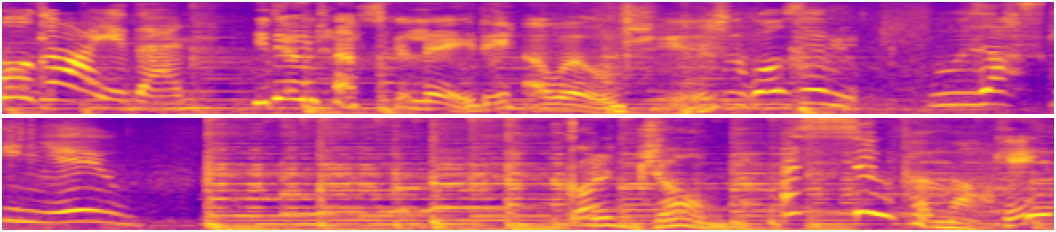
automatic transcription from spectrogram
old are you then? You don't ask a lady how old she is. We wasn't. We was asking you. Got a job. A supermarket?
